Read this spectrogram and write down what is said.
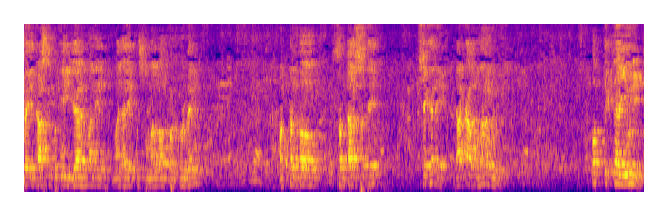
শহীদ রাষ্ট্রপতি জিয়া রহমানের মাজারে পুষ্পমাল্য অর্পণ করবেন। অত্যন্ত শ্রদ্ধার সাথে সেখানে ঢাকা মহানগরী প্রত্যেকটা ইউনিট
